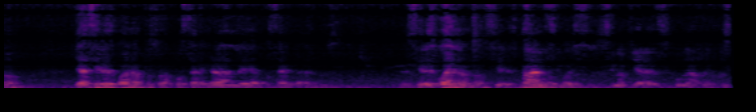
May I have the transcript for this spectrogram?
¿no? Ya si eres bueno, pues apostar en grande, apostar en grande. pues. Pero si eres bueno, ¿no? Si eres malo, Sí, pues... Si no quieres jugarle, pues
